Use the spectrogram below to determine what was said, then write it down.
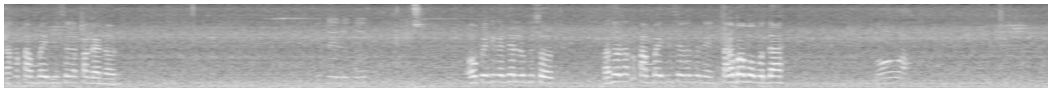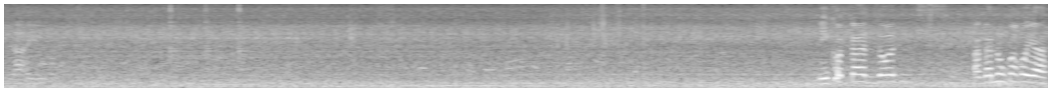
Nakatambay din sila pag ganun. Ito yung lutot. Oh, pwede ka dyan lumusot. Kaso nakatambay din sila dun eh. Saka ba pupunta? Bawa. Layo. Ikot ka doon. Pag ganun ka kuya.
